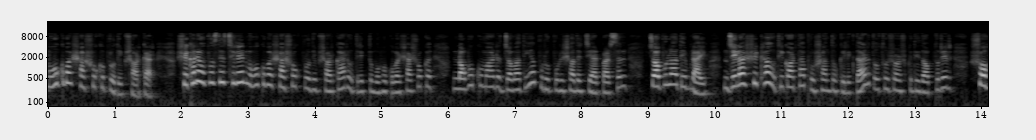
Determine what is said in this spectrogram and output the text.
মহকুমা শাসক প্রদীপ সরকার। সেখানে উপস্থিত ছিলেন মহকুমা শাসক প্রদীপ সরকার, অতিরিক্ত মহকুমা শাসক নবকুমার জমাতিয়া, পুর পরিষদের চেয়ারপারসন চপলা দেব রায়, জেলা শিক্ষা অধিকর্তা প্রশান্ত কিলিকদার, তথ্য সংস্কৃতি দপ্তরের সহ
